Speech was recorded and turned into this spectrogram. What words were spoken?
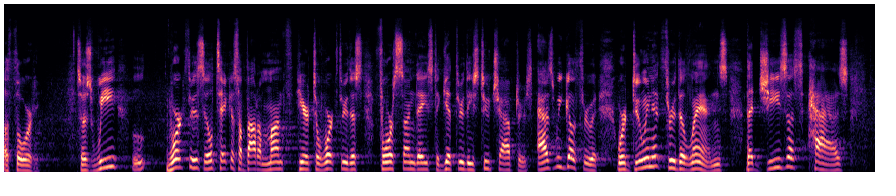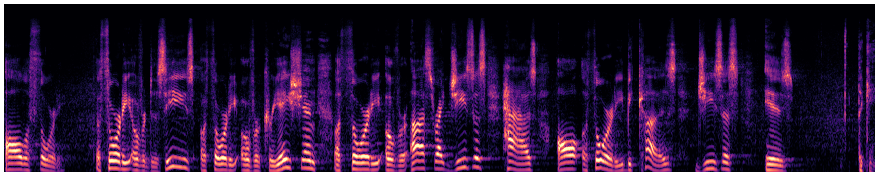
authority. So, as we work through this, it'll take us about a month here to work through this, four Sundays to get through these two chapters. As we go through it, we're doing it through the lens that Jesus has all authority authority over disease, authority over creation, authority over us, right? Jesus has all authority because Jesus is the king.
